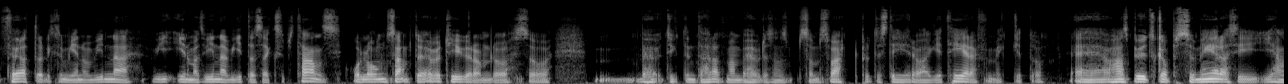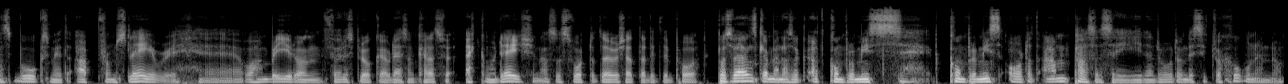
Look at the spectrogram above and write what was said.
för att då liksom genom, vinna, genom att vinna vitas acceptans och långsamt övertyga dem då så tyckte inte han att man behövde som, som svart protestera och agitera för mycket. Då. Eh, och hans budskap summeras i, i, hans bok som heter Up from Slavery. Eh, och han blir ju då en förespråkare av det som kallas för accommodation, alltså svårt att översätta lite på, på svenska, men alltså att kompromiss, kompromissartat anpassa sig i den rådande situationen då.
